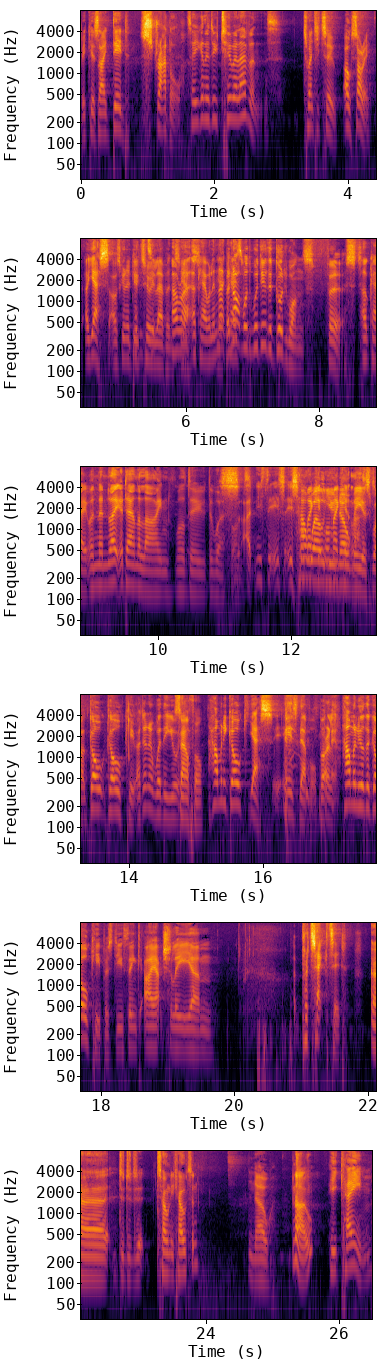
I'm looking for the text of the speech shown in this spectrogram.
because I did straddle. So you're going to do two 11s? 22. Oh, sorry. Uh, yes, I was going to do Good two to- 11s. oh, right, yes. okay, well, in Yeah, that but case- not, we'll, we'll do the good ones first. Okay, and then later down the line, we'll do the worst S- ones. uh, It's, it's, it's We'll how make it- well we'll you know me as well. Goal, goalkeeper. I don't know whether you. Southall. How many goal? Yes, it is Neville. But Brilliant. how many other goalkeepers do you think I actually um, protected? Uh, Tony Coton? No. No. He came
